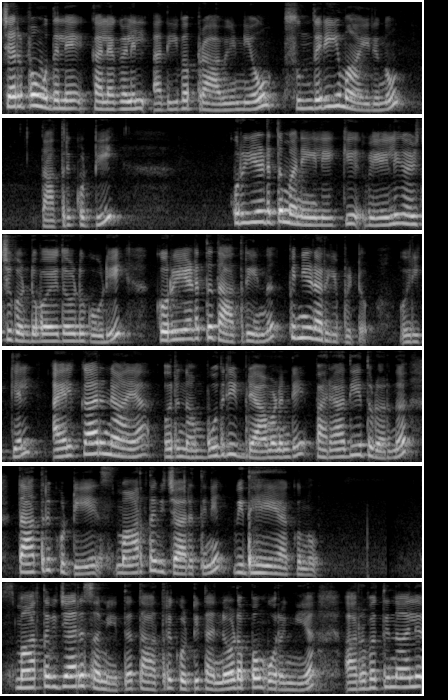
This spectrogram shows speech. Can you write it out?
ചെറുപ്പം മുതലേ കലകളിൽ അതീവ പ്രാവീണ്യവും സുന്ദരിയുമായിരുന്നു താത്രിക്കുട്ടി. കുറിയടത്ത് മനയിലേക്ക് വേളി കഴിച്ചു കൊണ്ടുപോയതോടുകൂടി കുറിയടത്ത് താത്രി എന്ന് പിന്നീട് അറിയപ്പെട്ടു. ഒരിക്കൽ അയൽക്കാരനായ ഒരു നമ്പൂതിരി ബ്രാഹ്മണന്റെ പരാതിയെ തുടർന്ന് താത്രിക്കുട്ടിയെ സ്മാർത്ത വിചാരത്തിന് വിധേയയാക്കുന്നു. സ്മാർത്ത വിചാര സമയത്ത് താത്രിക്കുട്ടി തന്നോടൊപ്പം ഉറങ്ങിയ അറുപത്തിനാല്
